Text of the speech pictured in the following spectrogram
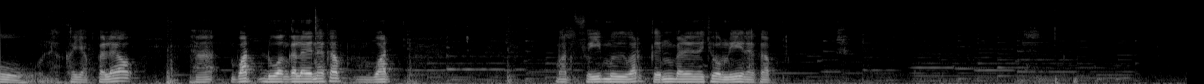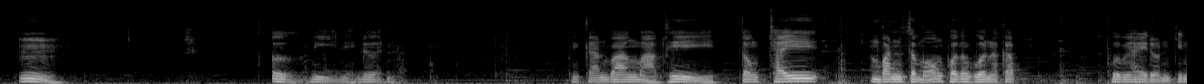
โอ้นี่ยขยับไปแล้วนะฮะวัดดวงกันเลยนะครับ วัด วัดฝีมือวัดเกินไปเลยในช่วงนี้นะครับ อืม เออ นี่นี่เดิน เป็นการวางหมากที่ต้องใช้บันสมองพอสมควรนะครับ เพื่อไม่ให้โดนกิน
